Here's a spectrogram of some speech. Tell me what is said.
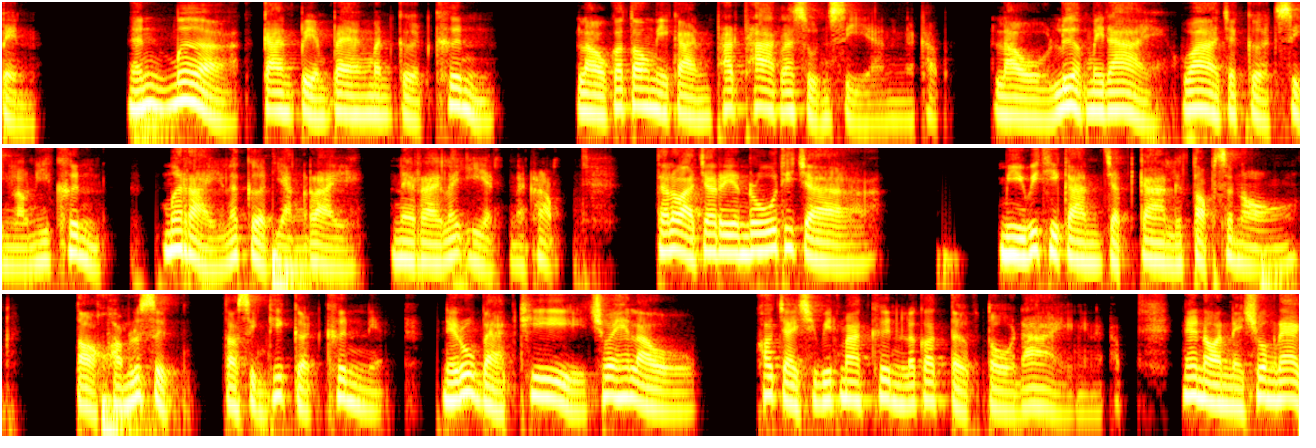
เป็นนั้นเมื่อการเปลี่ยนแปลงมันเกิดขึ้น เราก็ต้องมีการพลัดพรากและสูญเสียนะครับ เราเลือกไม่ได้ว่าจะเกิดสิ่งเหล่านี้ขึ้น เมื่อไหร่และเกิดอย่างไรในรายละเอียดนะครับ แต่เราอาจจะเรียนรู้ที่จะมีวิธีการจัดการหรือตอบสนอง ต่อความรู้สึกต่อสิ่งที่เกิดขึ้นเนี่ยในรูปแบบที่ช่วยให้เราเข้าใจชีวิตมากขึ้นแล้วก็เติบโตได้นี่นะครับ แน่นอนในช่วงแรก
